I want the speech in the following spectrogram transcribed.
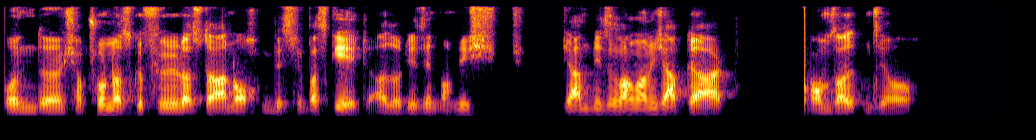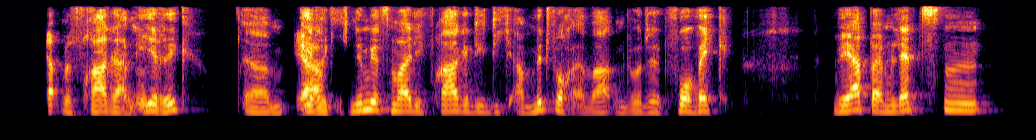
und äh, ich habe schon das Gefühl, dass da noch ein bisschen was geht. Also, die sind noch nicht, die haben die Saison noch nicht abgehakt. Warum sollten sie auch? Ich habe eine Frage an also, Erik. Ähm, ja. Erik, ich nehme jetzt mal die Frage, die dich am Mittwoch erwarten würde, vorweg. Wer hat beim letzten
